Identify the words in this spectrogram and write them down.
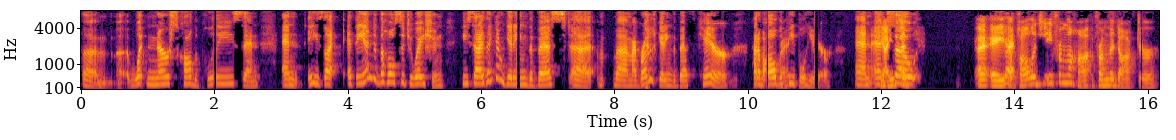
um, uh, what nurse called the police. And and he's like at the end of the whole situation he said i think i'm getting the best uh, uh, my brother's getting the best care out of all the Right. people here. And and Yeah, so a, a apology from the ho- from the doctor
